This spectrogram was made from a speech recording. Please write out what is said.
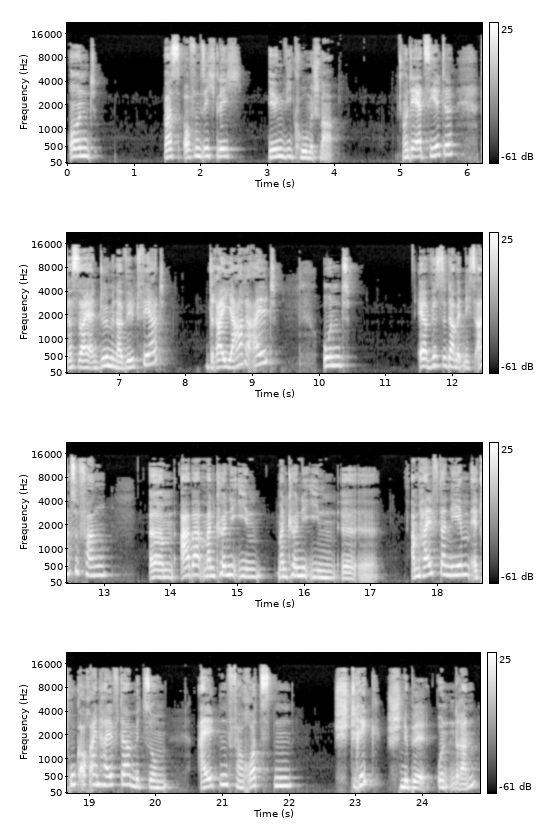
und was offensichtlich irgendwie komisch war. Und er erzählte, das sei ein Dülmener Wildpferd, drei Jahre alt und er wisse damit nichts anzufangen, ähm, aber man könne ihn, man könne ihn äh, äh, am Halfter nehmen. Er trug auch ein Halfter mit so einem alten, verrotzten Strickschnippel unten dran.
